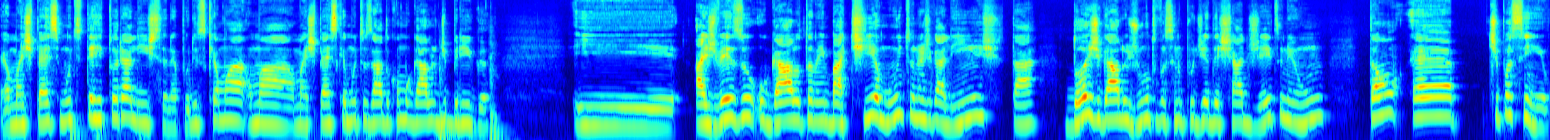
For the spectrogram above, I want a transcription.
É uma espécie muito territorialista, né? Por isso que é uma, uma, uma espécie que é muito usado como galo de briga. E às vezes o, galo também batia muito nas galinhas, tá? Dois galos juntos você não podia deixar de jeito nenhum. Então, é tipo assim,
